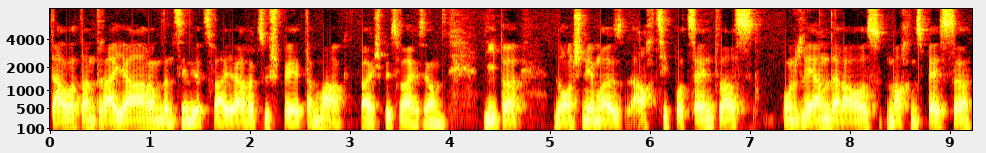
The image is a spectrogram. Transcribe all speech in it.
dauert dann drei Jahre und dann sind wir zwei Jahre zu spät am Markt beispielsweise und lieber launchen wir mal 80 Prozent was und lernen daraus, machen es besser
